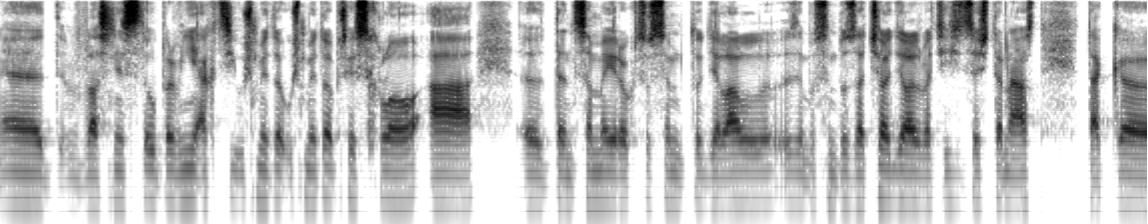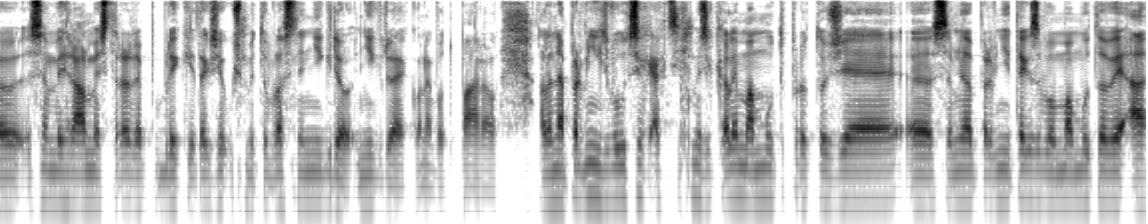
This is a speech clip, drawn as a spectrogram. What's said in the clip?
e, vlastně tou první akcí už mi to, už mi to přischlo a e, ten samý rok, co jsem to dělal, nebo jsem to začal dělat 2014, tak e, jsem vyhrál mistra republiky, takže už mi to vlastně nikdo, nikdo jako neodpáral. Ale na prvních dvou, třech akcích mi říkali Mamut, protože e, jsem měl první text o Mamutovi a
